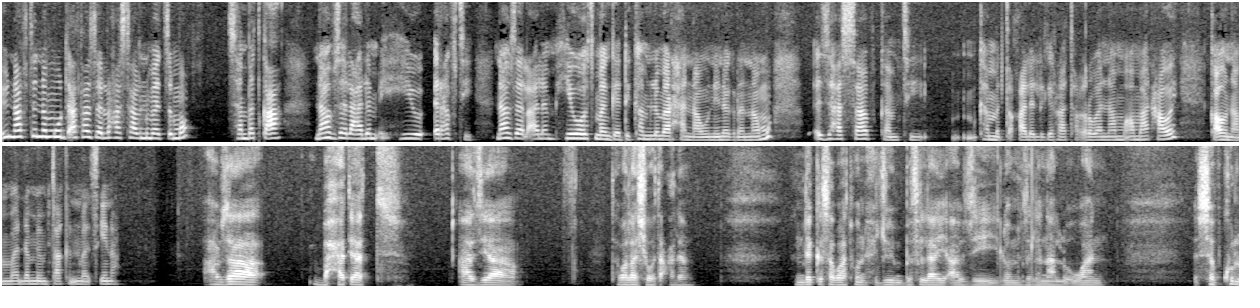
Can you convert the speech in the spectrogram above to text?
እዩ ናብቲ ንመወዳእታ ዘሎ ሓሳብ ንመፅ እሞ ሰንበት ከዓ ናብ ዘለዓለም እረፍቲ ናብ ዘለዓለም ህይወት መንገዲ ከም ልመርሓና እውን ይነግረና እሞ እዚ ሓሳብ ከምቲ ከም መጠቃለሊ ጌርካ ተቅርበልና እሞ ኣማን ሓወይ ካብኡ ናብ መደምደምታ ክንመፅ ኢና ኣብዛ ብሓጢኣት ኣዝያ ተባላሸወት ዓለም ንደቂ ሰባት እውን ሕጂ ብፍላይ ኣብዚ ሎሚ ዘለናሉ እዋን ሰብ ኩሉ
